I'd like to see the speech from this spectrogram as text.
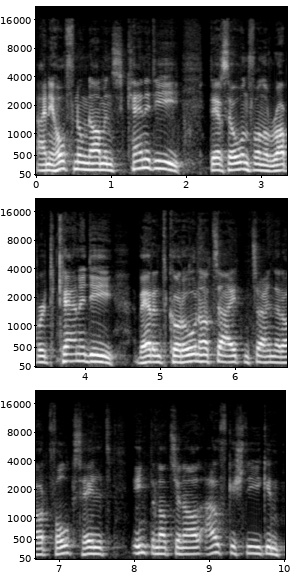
Eine Hoffnung namens Kennedy, der Sohn von Robert Kennedy, während Corona-Zeiten zu einer Art Volksheld international aufgestiegen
